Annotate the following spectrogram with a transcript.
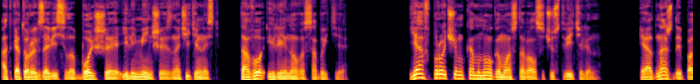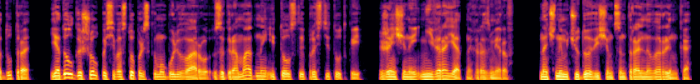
от которых зависела большая или меньшая значительность того или иного события. Я, впрочем, ко многому оставался чувствителен. И однажды под утро я долго шел по Севастопольскому бульвару за громадной и толстой проституткой, женщиной невероятных размеров, ночным чудовищем центрального рынка,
